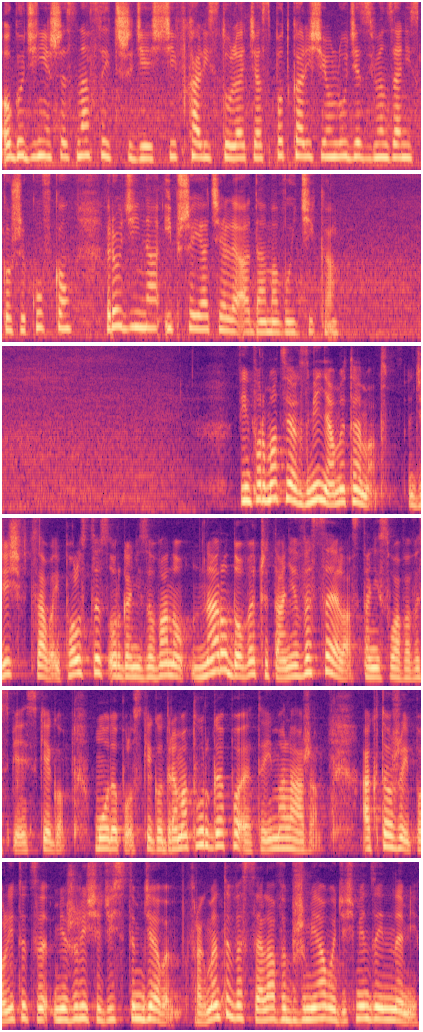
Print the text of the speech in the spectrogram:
O godzinie 16.30 w hali stulecia spotkali się ludzie związani z koszykówką, rodzina i przyjaciele Adama Wójcika. W informacjach zmieniamy temat. Dziś w całej Polsce zorganizowano narodowe czytanie Wesela Stanisława Wyspiańskiego, młodopolskiego dramaturga, poety i malarza. Aktorzy i politycy mierzyli się dziś z tym dziełem. Fragmenty Wesela wybrzmiały dziś m.in.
